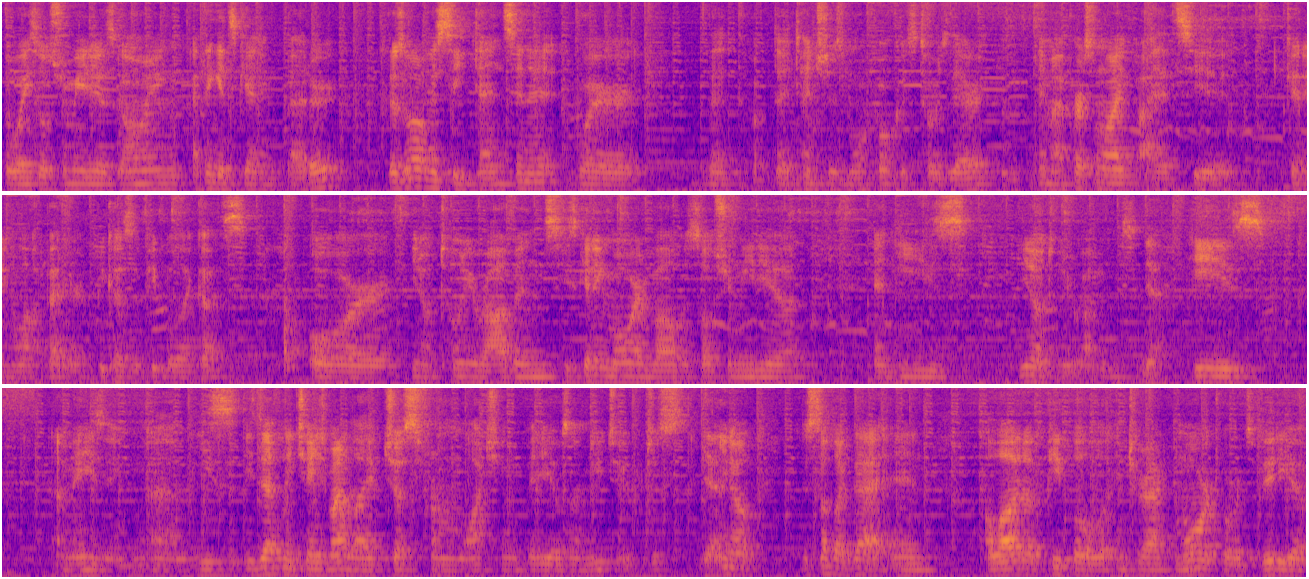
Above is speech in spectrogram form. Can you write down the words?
the way social media is going, I think it's getting better. There's obviously dents in it where the, the attention is more focused towards there. In my personal life, I see it getting a lot better because of people like us. Or, you know, Tony Robbins, he's getting more involved with social media and he's, you know, Tony Robbins. Yeah. He's amazing. Um, he's he definitely changed my life just from watching videos on YouTube. Just Yeah. you know, just stuff like that. And a lot of people interact more towards video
